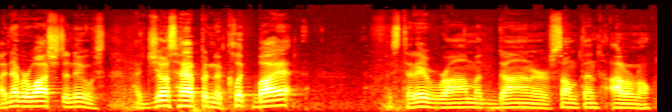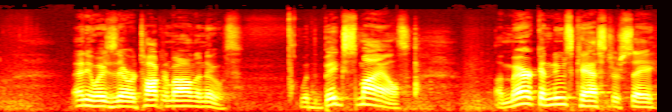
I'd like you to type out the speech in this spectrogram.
I never watched the news. I just happened to click by it. it is today Ramadan or something? I don't know. Anyways, they were talking about on the news. With big smiles, American newscasters say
